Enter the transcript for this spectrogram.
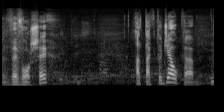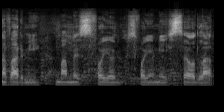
we Włoszech. A tak to działka na Warmii. Mamy swoje, swoje miejsce od lat.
